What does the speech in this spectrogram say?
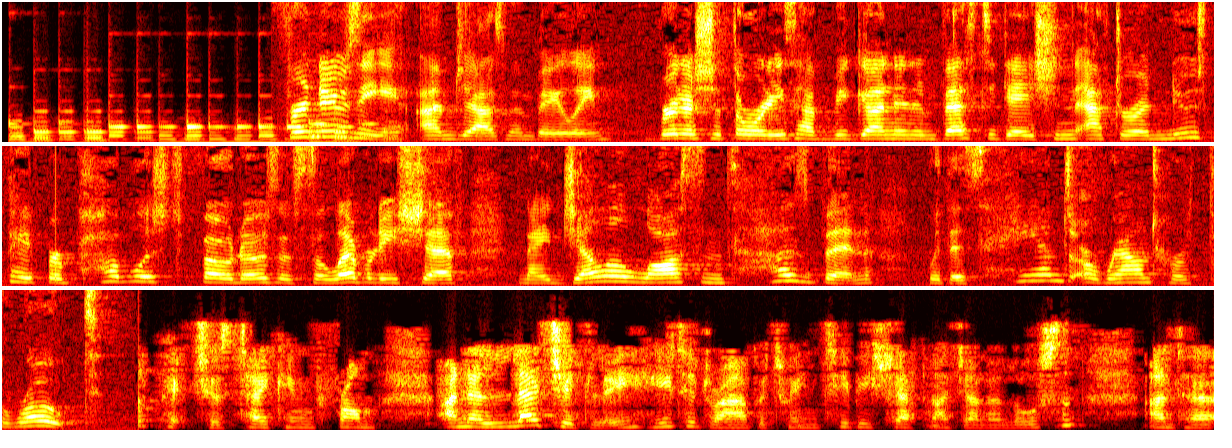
For Newsy, I'm Jasmine Bailey. British authorities have begun an investigation after a newspaper published photos of celebrity chef Nigella Lawson's husband with his hands around her throat. Pictures taken from an allegedly heated row between TV chef Nigella Lawson and her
